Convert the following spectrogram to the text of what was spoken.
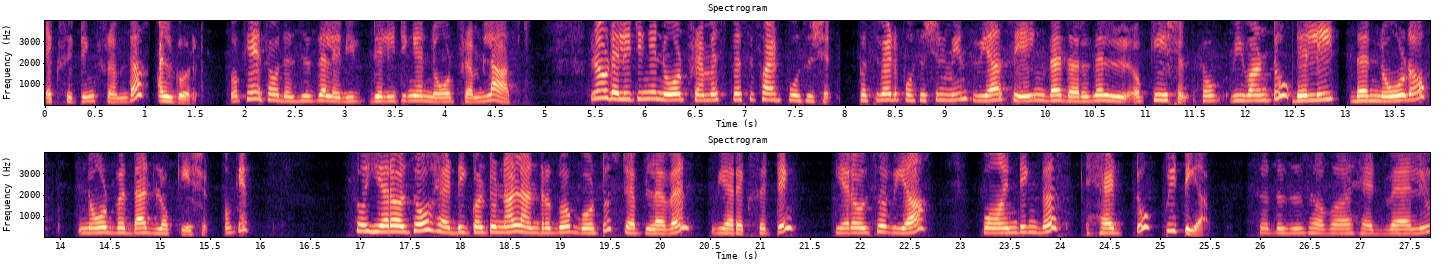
exiting from the algorithm. Okay, so this is the deleting a node from last. Now deleting a node from a specified position. Specified position means we are saying that there is a location. So we want to delete the node of node with that location. Okay. So here also head equal to null undergo go to step 11. We are exiting. Here also we are pointing this head to PTR. So this is our head value.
